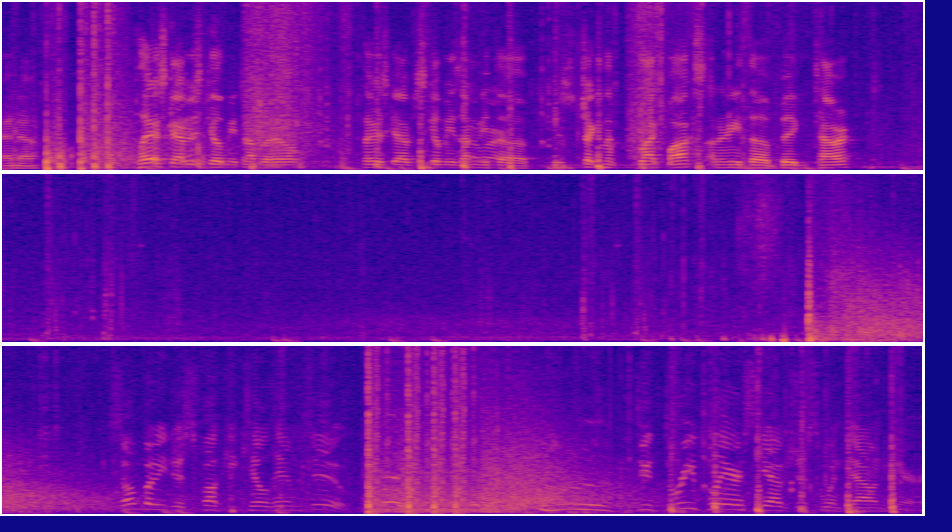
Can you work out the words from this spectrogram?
And uh, player scab just killed me top of the hill. Player scab just killed me. He's underneath the. He's checking the black box underneath the big tower. Somebody just fucking killed him too. Dude, three player scabs just went down here.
